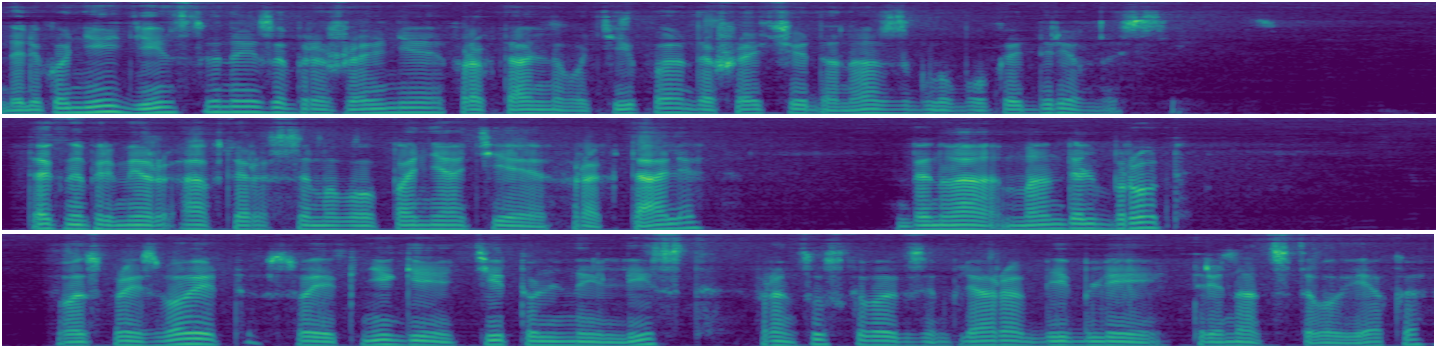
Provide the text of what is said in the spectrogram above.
далеко не единственное изображение фрактального типа, дошедшее до нас с глубокой древности. Так, например, автор самого понятия фракталя Бенуа Мандельброд воспроизводит в своей книге титульный лист французского экземпляра Библии XIII века,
